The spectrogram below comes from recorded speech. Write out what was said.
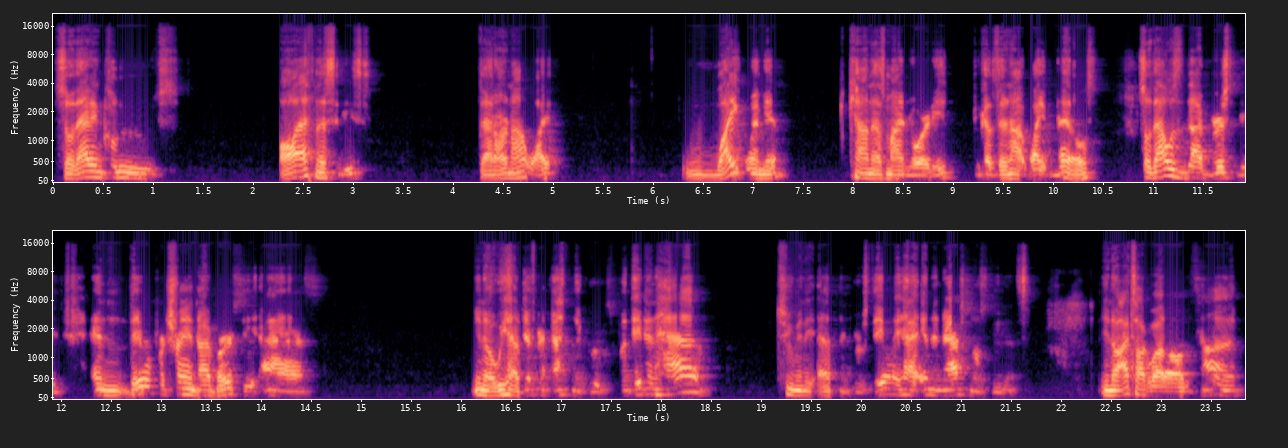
So that includes all ethnicities that are not white. White women count as minority because they're not white males. So that was diversity. And they were portraying diversity as, you know, we have different ethnic groups, but they didn't have too many ethnic groups. They only had international students. You know, I talk about all the time.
